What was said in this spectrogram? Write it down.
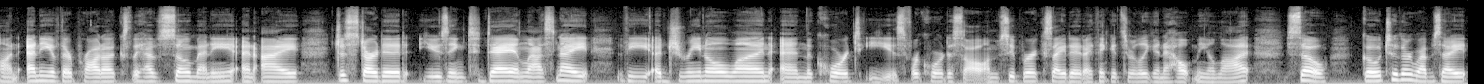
on any of their products. They have so many, and I just started using today and last night the adrenal one and the Cort Ease for cortisol. I'm super excited. I think it's really going to help me a lot. So go to their website,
